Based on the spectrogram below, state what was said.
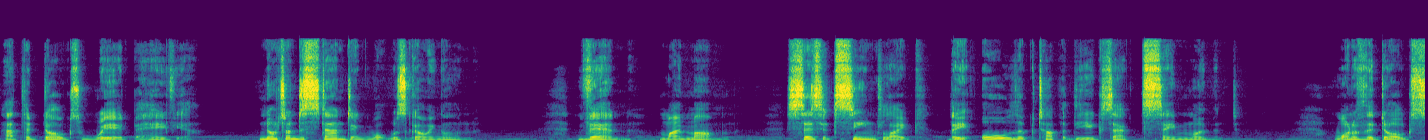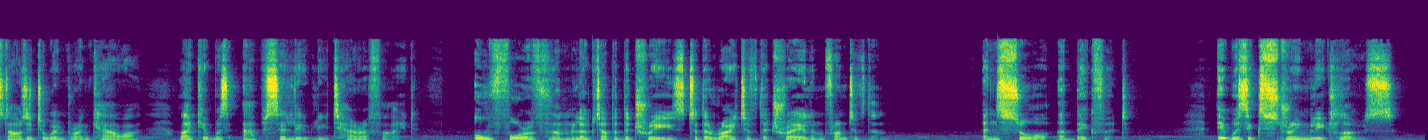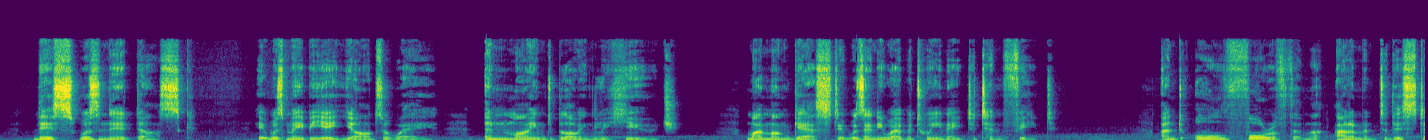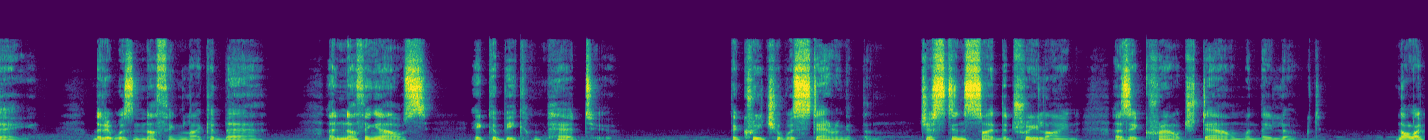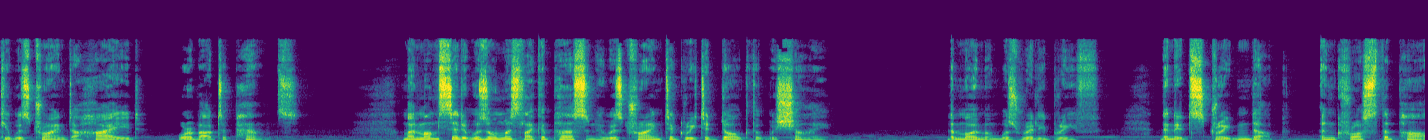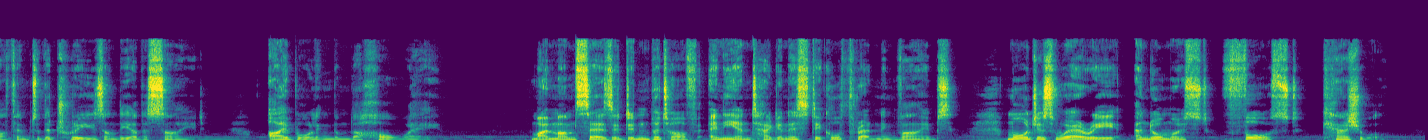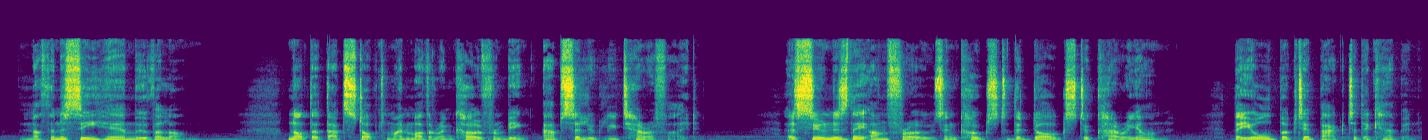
at the dog's weird behavior, not understanding what was going on. Then my mum says it seemed like they all looked up at the exact same moment. One of the dogs started to whimper and cower like it was absolutely terrified. All four of them looked up at the trees to the right of the trail in front of them and saw a Bigfoot. It was extremely close. This was near dusk. It was maybe eight yards away and mind blowingly huge. My mum guessed it was anywhere between eight to ten feet. And all four of them are adamant to this day that it was nothing like a bear, and nothing else it could be compared to. The creature was staring at them, just inside the tree line, as it crouched down when they looked. Not like it was trying to hide or about to pounce. My mum said it was almost like a person who was trying to greet a dog that was shy. The moment was really brief, then it straightened up and crossed the path into the trees on the other side, eyeballing them the whole way. My mum says it didn't put off any antagonistic or threatening vibes, more just wary and almost forced casual. Nothing to see here, move along. Not that that stopped my mother and co from being absolutely terrified. As soon as they unfroze and coaxed the dogs to carry on, they all booked it back to the cabin.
